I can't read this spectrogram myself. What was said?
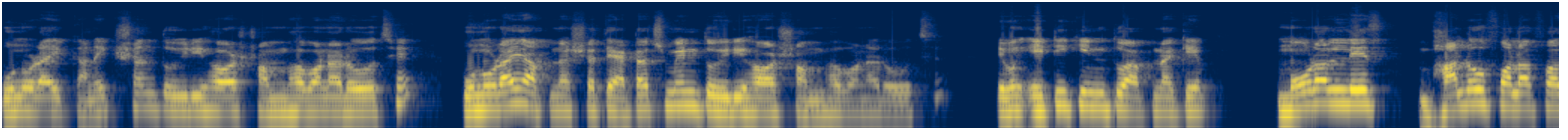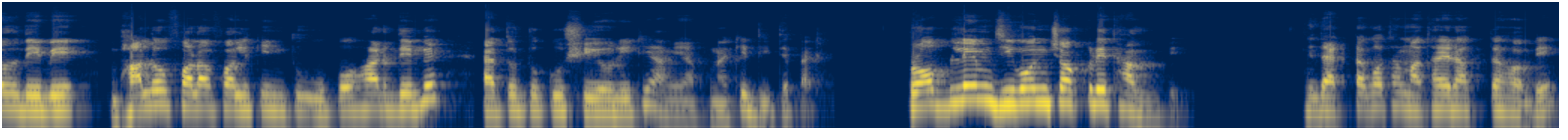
পুনরায় কানেকশন তৈরি হওয়ার সম্ভাবনা রয়েছে, পুনরায় আপনার সাথে অ্যাটাচমেন্ট তৈরি হওয়ার সম্ভাবনা রয়েছে এবং এটি কিন্তু আপনাকে মোরাললেস ভালো ফলাফল দেবে, ভালো ফলাফল কিন্তু উপহার দেবে, এতটুকু সিওরিটি আমি আপনাকে দিতে পারি। প্রবলেম জীবনচক্রে থাকবে। কিন্তু একটা কথা মাথায় রাখতে হবে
